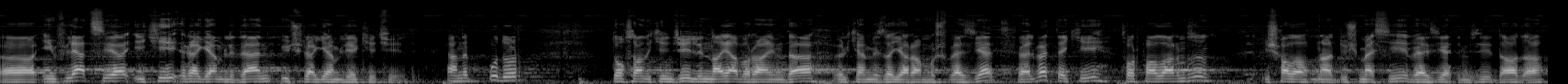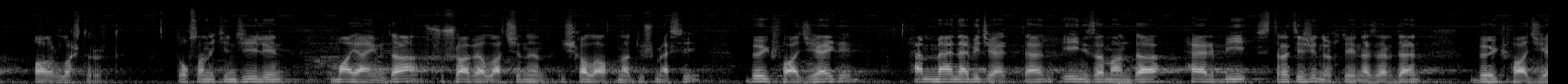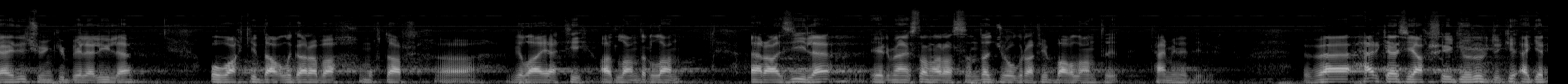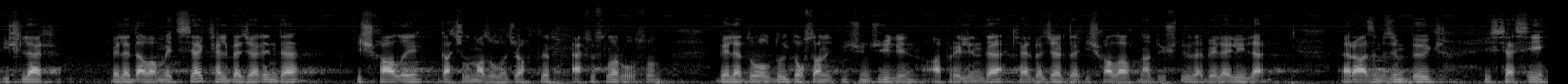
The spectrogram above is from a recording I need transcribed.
İnflyasiya iki rəqəmlidən üç rəqəmliyə keçirdi. Yəni budur 92-ci ilin noyabr ayında ölkəmizdə yaranmış vəziyyət və əlbəttə ki, torpaqlarımızın işğal altına düşməsi vəziyyətimizi daha da ağırlaşdırırdı. 92-ci ilin may ayında Şuşa və Laçının işğal altına düşməsi böyük faciə idi. Həm mənəvi cəhətdən, eyni zamanda hərbi strateji nöqteyi nəzərdən böyük faciə idi. Çünki beləliklə o vaxtki Dağlı Qarabağ Muxtar ə, vilayəti adlandırılan ərazi ilə Ermənistan arasında coğrafi bağlantı təmin edilir. Və hər kəs yaxşı görürdü ki, əgər işlər belə davam etsə, Kəlbəcərin də işğalı qaçılmaz olacaqdır. Əfsuslar olsun, belə də oldu. 93-cü ilin aprelində Kəlbəcər də işğal altına düşdü və beləliklə ərazimizin böyük hissəsi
